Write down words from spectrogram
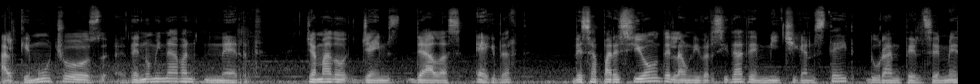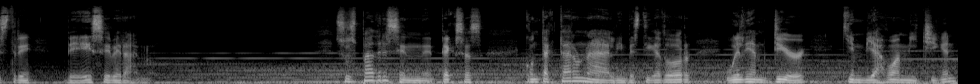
al que muchos denominaban nerd, llamado James Dallas Egbert, desapareció de la Universidad de Michigan State durante el semestre de ese verano. Sus padres en Texas contactaron al investigador William Deere, quien viajó a Michigan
